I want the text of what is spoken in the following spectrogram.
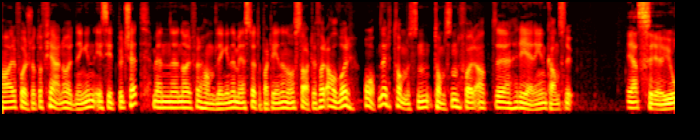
har foreslått å fjerne ordningen i sitt budsjett, men når forhandlingene med støttepartiene nå starter for alvor, åpner Thomsen for at regjeringen kan snu. Jeg ser jo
